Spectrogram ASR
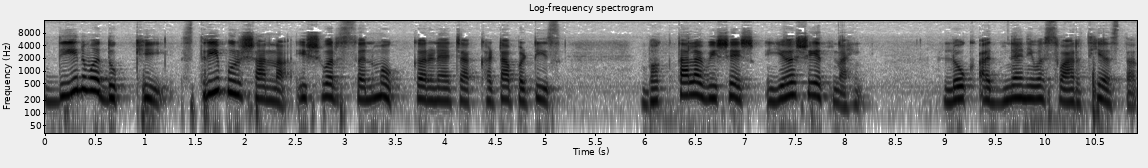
दीन व दुःखी स्त्री पुरुषांना ईश्वर सन्मुख करण्याच्या खटापटीस भक्ताला विशेष यश येत नाही. लोक अज्ञानी व स्वार्थी असतात.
